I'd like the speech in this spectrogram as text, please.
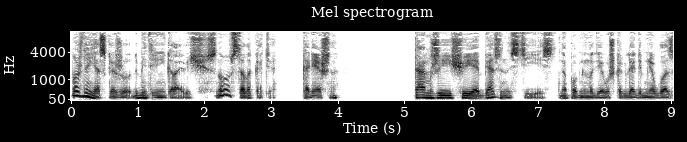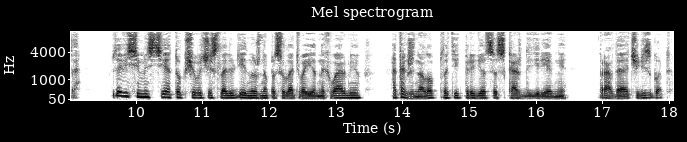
Можно я скажу, Дмитрий Николаевич? Снова встала Катя. Конечно. Там же еще и обязанности есть, — напомнила девушка, глядя мне в глаза. В зависимости от общего числа людей нужно посылать военных в армию, а также налог платить придется с каждой деревни, правда, через год.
